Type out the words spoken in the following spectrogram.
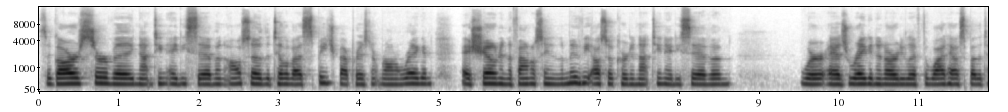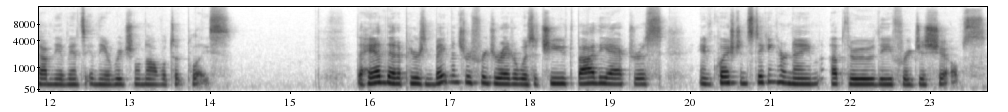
Zagat's Survey 1987. Also, the televised speech by President Ronald Reagan, as shown in the final scene of the movie, also occurred in 1987 whereas Reagan had already left the White House by the time the events in the original novel took place. The head that appears in Bateman's refrigerator was achieved by the actress in question sticking her name up through the fridge's shelves.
